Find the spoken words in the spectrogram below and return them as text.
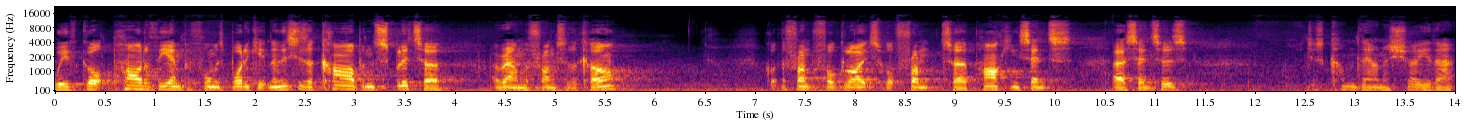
we've got part of the M Performance body kit. Now this is a carbon splitter around the front of the car. Got the front fog lights, we've got front uh, parking sense, uh, sensors. Just come down and show you that.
